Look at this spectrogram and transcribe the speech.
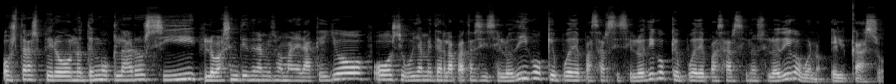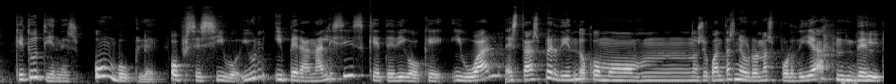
ostras, pero no tengo claro si lo va a sentir de la misma manera que yo o si voy a meter la pata si se lo digo, qué puede pasar si se lo digo, qué puede pasar si no se lo digo. Bueno, el caso, que tú tienes un bucle obsesivo y un hiperanálisis que te digo que igual estás perdiendo como mm, no sé cuántas neuronas por día del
